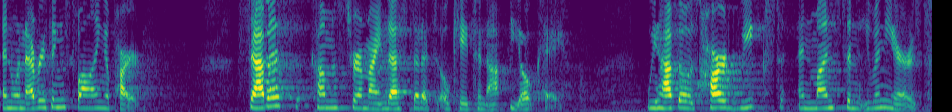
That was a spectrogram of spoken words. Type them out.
and when everything's falling apart. Sabbath comes to remind us that it's okay to not be okay. We have those hard weeks and months and even years.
